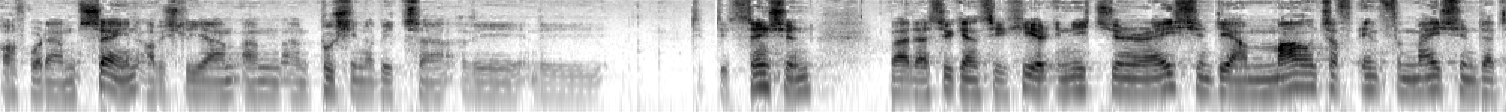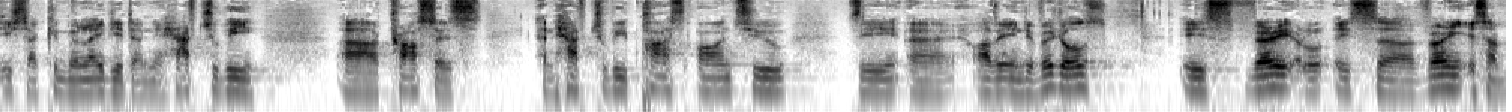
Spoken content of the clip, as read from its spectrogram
of what I'm saying. Obviously, I'm, I'm, I'm pushing a bit uh, the, the, distinction, but as you can see here, in each generation, the amount of information that is accumulated and they have to be uh, processed and have to be passed on to the uh, other individuals is very, is, uh, very, is a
